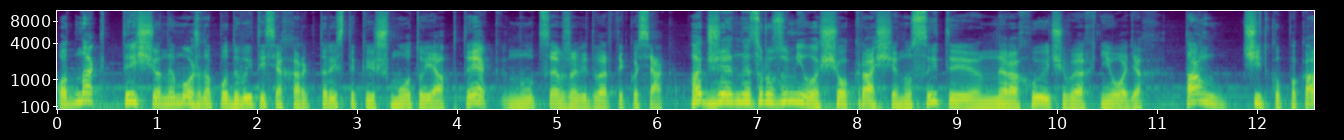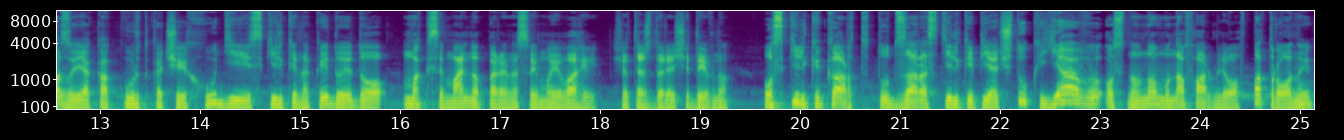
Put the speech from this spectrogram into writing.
Однак те, що не можна подивитися характеристики шмоту і аптек, ну це вже відвертий косяк. Адже не зрозуміло, що краще носити, не рахуючи верхній одяг. Там чітко показує, яка куртка чи худі, скільки накидує до максимально переносимої ваги, що теж, до речі, дивно. Оскільки карт тут зараз тільки 5 штук, я в основному нафармлював патрони.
